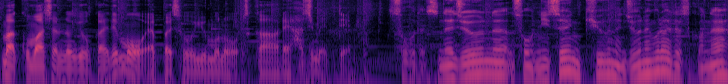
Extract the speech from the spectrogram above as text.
まあコマーシャルの業界でもやっぱりそういうものを使われ始めてそうですね。10年そう2009年10年ぐらいですかね。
